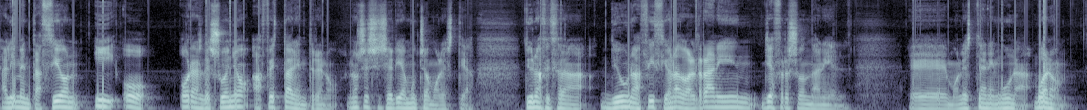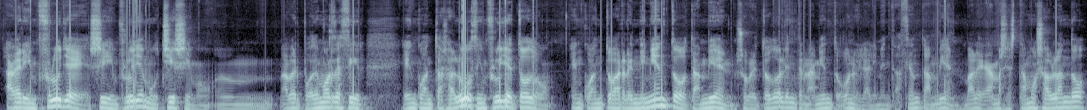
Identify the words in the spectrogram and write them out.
alimentación y o horas de sueño afecta al entreno. No sé si sería mucha molestia. De un aficionado, de un aficionado al running, Jefferson Daniel. Eh, molestia ninguna. Bueno, A ver, influye, sí, influye muchísimo. Mm, a ver, podemos decir, en cuanto a salud, influye todo. En cuanto a rendimiento, también, sobre todo el entrenamiento, bueno, y la alimentación también, ¿vale? Además, estamos hablando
